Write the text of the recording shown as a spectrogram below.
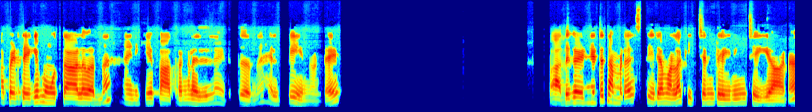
അപ്പോഴത്തേക്ക് മൂത്ത ആൾ വന്ന് എനിക്ക് പാത്രങ്ങളെല്ലാം എടുത്തു തന്ന് ഹെൽപ്പ് ചെയ്യുന്നുണ്ട്. അപ്പൊ അത് കഴിഞ്ഞിട്ട് നമ്മുടെ സ്ഥിരമുള്ള കിച്ചൺ ക്ലീനിങ് ചെയ്യുകയാണ്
